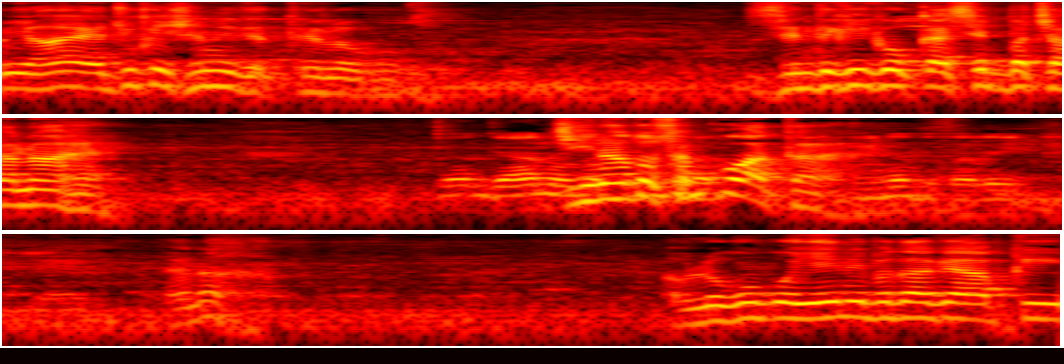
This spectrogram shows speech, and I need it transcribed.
हम यहाँ एजुकेशन ही देते हैं लोगों को ज़िंदगी को कैसे बचाना है? जीना तो सबको आता है। जीना तो सारे है ना? अब लोगों को ये नहीं पता कि आपकी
